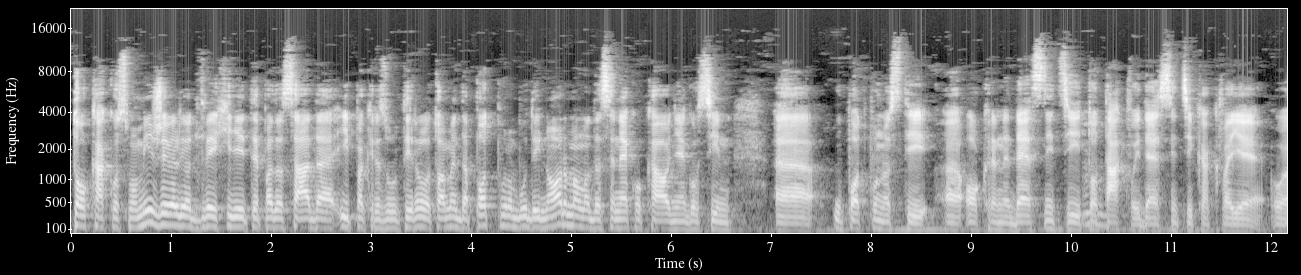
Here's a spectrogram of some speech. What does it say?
to kako smo mi živeli od 2000. pa do sada ipak rezultiralo tome da potpuno bude i normalno da se neko kao njegov sin uh, u potpunosti uh, okrene desnici i to mm. takvoj desnici kakva je uh,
